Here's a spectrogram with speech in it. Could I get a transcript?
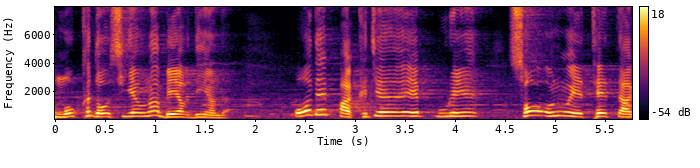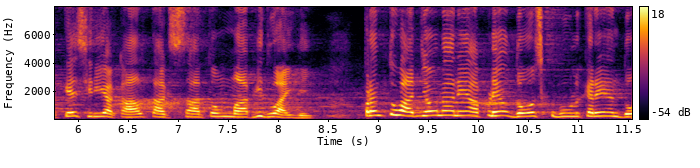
ਮੁੱਖ ਦੋਸ਼ੀ ਹੈ ਉਹਨਾਂ ਬੇਅਬਦੀਆਂ ਦਾ ਉਹਦੇ ਪੱਖ 'ਚ ਇਹ ਪੂਰੇ। ਸੋ ਉਹਨੂੰ ਇੱਥੇ ਤੱਕ ਕਿ ਸ੍ਰੀ ਅਕਾਲ ਤਖਤ ਸਾਹਿਬ ਤੋਂ ਮਾਫੀ ਦਵਾਈ ਗਈ। ਪਰੰਤੂ ਅੱਜ ਉਹਨਾਂ ਨੇ ਆਪਣੇ ਉਹ ਦੋਸ਼ ਕਬੂਲ ਕਰੇ ਹਨ 2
